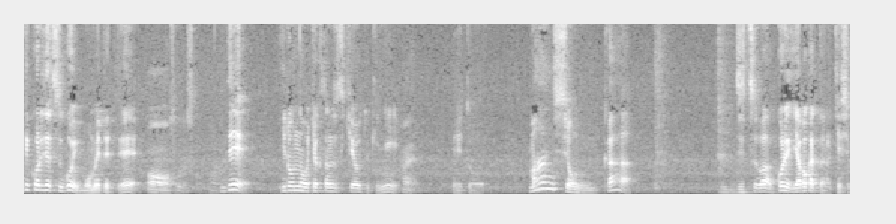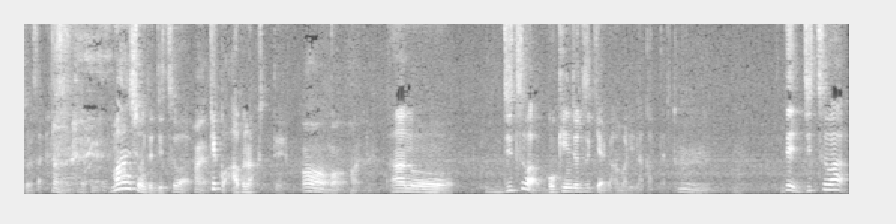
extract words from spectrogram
ん。でこれですごい揉めててああそうですか。でいろんなお客さんと付き合う時に、はい。はいえー、とマンションが実はこれやばかったら消してください。はい。はいマンションって実ははい。結構危なくって、ああまあはい。あの実はご近所付き合いがあまりなかったりとか。うん。で実は、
